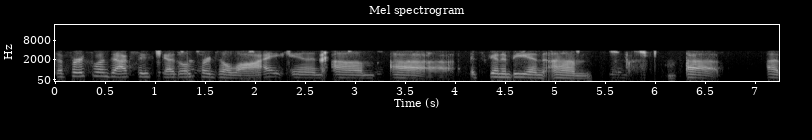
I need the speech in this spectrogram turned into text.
the first one's actually scheduled for July in um uh it's going to be in um uh a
